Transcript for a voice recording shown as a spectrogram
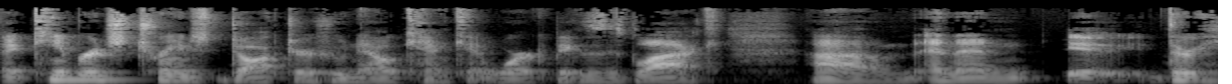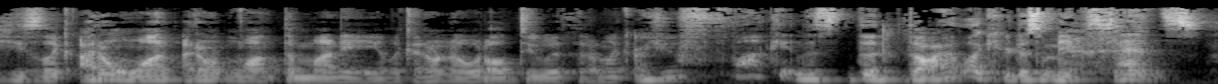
a Cambridge trained doctor who now can't get work because he's black. Um, and then it, there, he's like, I don't want, I don't want the money. Like, I don't know what I'll do with it. I'm like, are you fucking, this, the dialogue here doesn't make sense.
